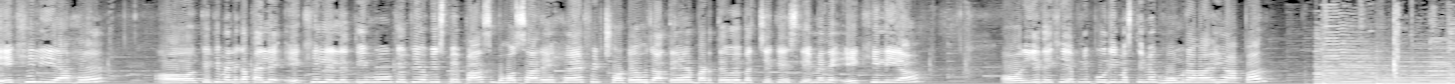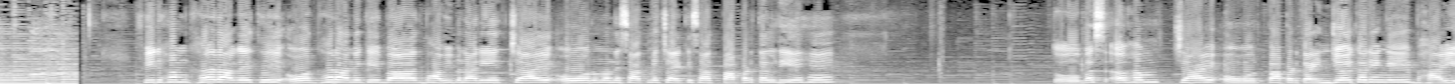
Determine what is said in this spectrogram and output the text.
एक ही लिया है। और क्योंकि मैंने कहा पहले एक ही ले लेती हूँ, क्योंकि अभी इसके पास बहुत सारे हैं, फिर छोटे हो जाते हैं, बढ़ते हुए बच्चे के इसलिए मैंने एक ही लिया। और ये देखिए, अपनी पूरी मस्ती में घूम रहा है यहाँ पर। फिर हम घर आ गए थे, और घर आने के बाद भाभी बना रही है चाय, और उन्होंने साथ में चाय के साथ पापड़ तल दिए हैं। तो बस अब हम चाय और पापड़ का एंजॉय करेंगे। भाई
